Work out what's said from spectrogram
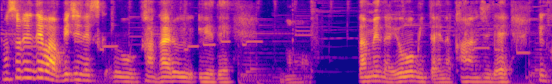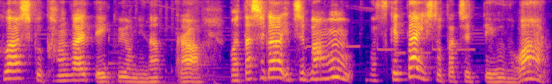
まあ、それではビジネスを考える上で、あのダメだよみたいな感じでで詳しく考えていくようになったら私が一番助けたい人たちっていうのは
